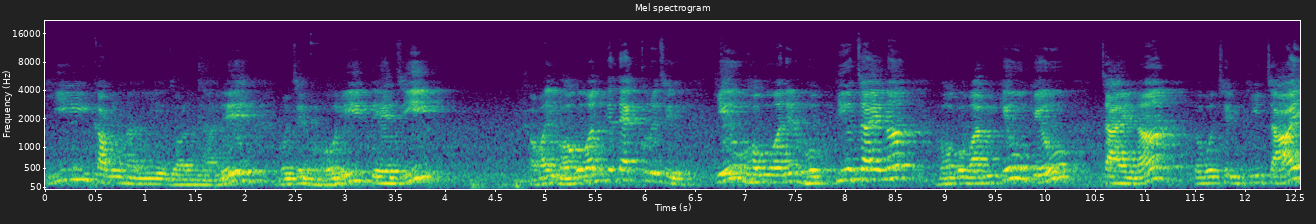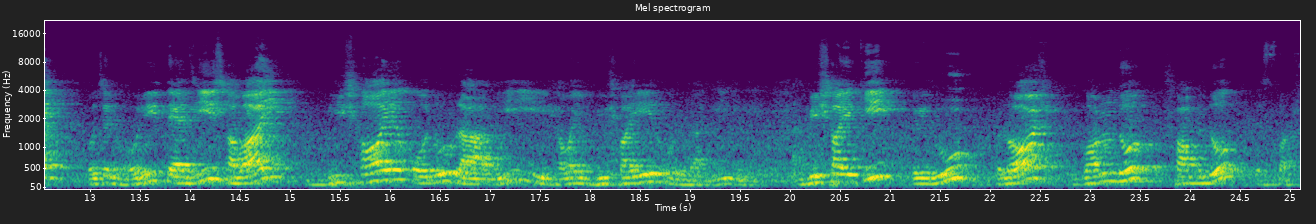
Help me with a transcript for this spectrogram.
কি কামনা নিয়ে জল ঢালে? বলছেন হরি তেজি, সবাই ভগবানকে ত্যাগ করেছে। কেউ ভগবানের ভক্তিও চায় না, ভগবানকেও কেউ চায় না। তো বলছেন, কি চায়? বলছেন হরি ত্যাজি সবাই বিষয় অনুরাগী, সবাই বিষয়ের অনুরাগী। বিষয় কি? ওই রূপ, রস, গন্ধ, শব্দ, স্পর্শ।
